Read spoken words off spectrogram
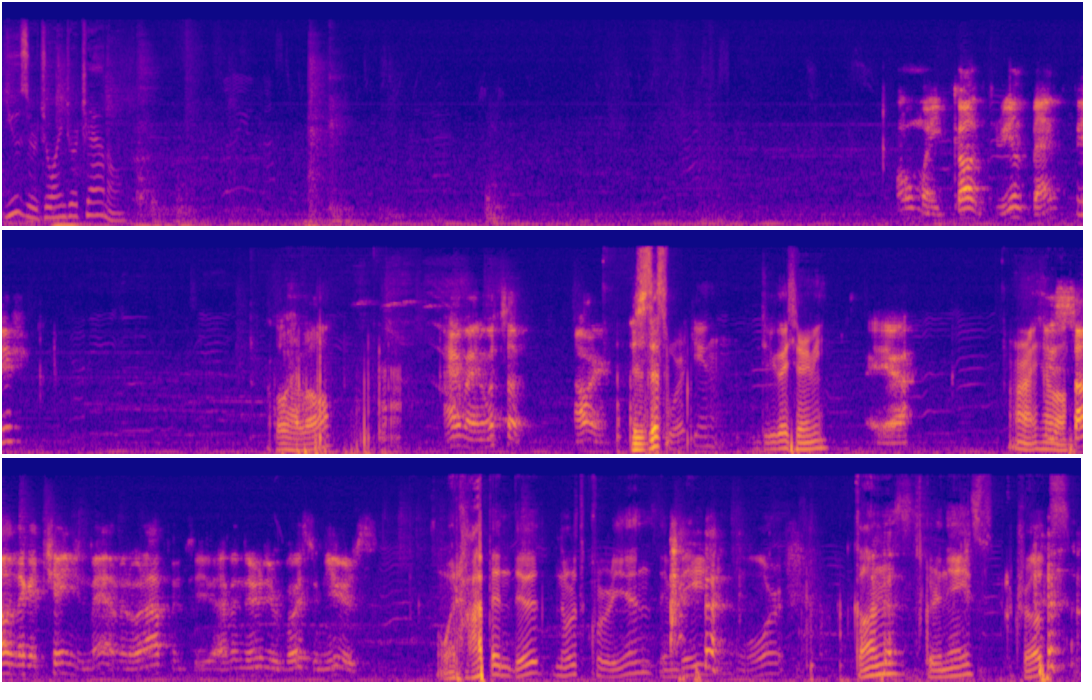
User joined your channel. Oh my god, real bankfish? Hello, hello. Hi man, what's up? How are you? Is this working? Do you guys hear me? Yeah. Alright, You hello. sound like a changed man, man. What happened to you? I haven't heard your voice in years. What happened, dude? North Koreans, invasion, war, guns, grenades, drugs.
